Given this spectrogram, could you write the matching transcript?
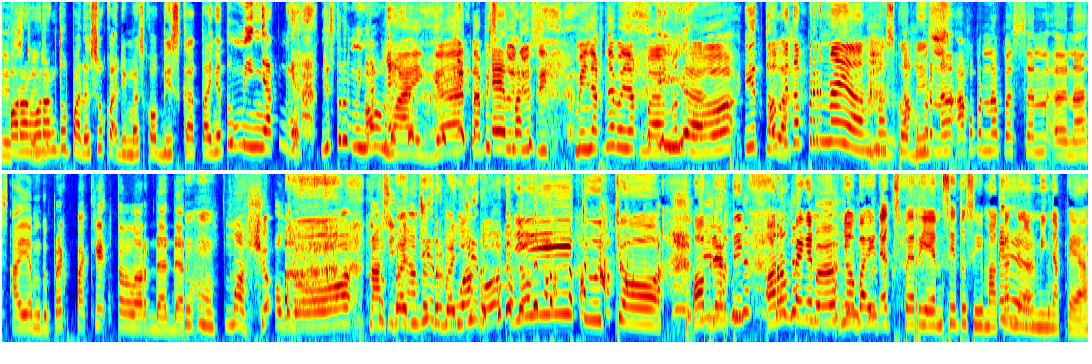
orang-orang tuh pada suka di Mas Kobis? Katanya tuh minyaknya, justru Oh minyaknya. my god, tapi Enak. setuju sih. Minyaknya banyak banget iya, loh. Oh, itulah. kita pernah ya, Mas Aku Kobis? pernah, aku pernah pesen eh, nas ayam geprek pakai telur dadar. Mm-mm. Masya Allah, nasinya Banjir, banjir. Bo. Ih, cuco. Oh, berarti orang pengen banget. nyobain experience itu sih makan Iya. dengan minyak ya.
